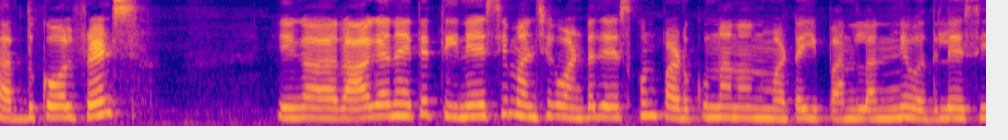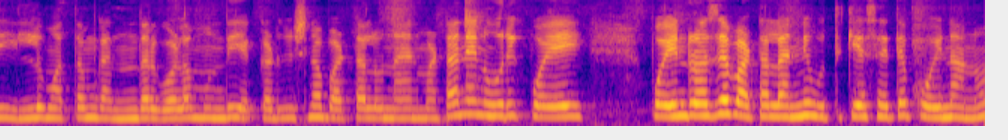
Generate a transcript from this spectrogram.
సర్దుకోవాలి ఫ్రెండ్స్ ఇక రాగానే అయితే తినేసి మంచిగా వంట చేసుకొని పడుకున్నాను అనమాట ఈ పనులన్నీ వదిలేసి ఇల్లు మొత్తం గందరగోళం ఉంది. ఎక్కడ చూసినా బట్టలు ఉన్నాయన్నమాట. నేను ఊరికి పోయి పోయిన రోజే బట్టలన్నీ ఉతికేసి అయితే పోయినాను.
